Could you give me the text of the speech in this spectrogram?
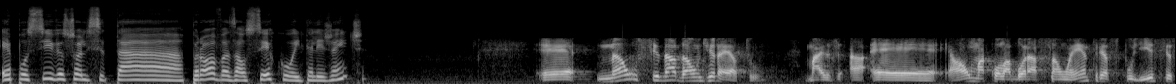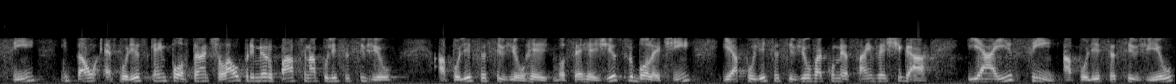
é possível solicitar provas ao cerco inteligente? É, não cidadão direto, mas é, há uma colaboração entre as polícias, sim. Então, é por isso que é importante lá o primeiro passo na Polícia Civil. A Polícia Civil, você registra o boletim e a Polícia Civil vai começar a investigar. E aí sim, a Polícia Civil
